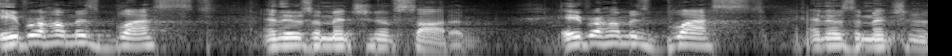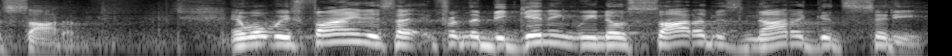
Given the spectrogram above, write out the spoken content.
Abraham is blessed, and there's a mention of Sodom. Abraham is blessed, and there's a mention of Sodom. And what we find is that from the beginning, we know Sodom is not a good city.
